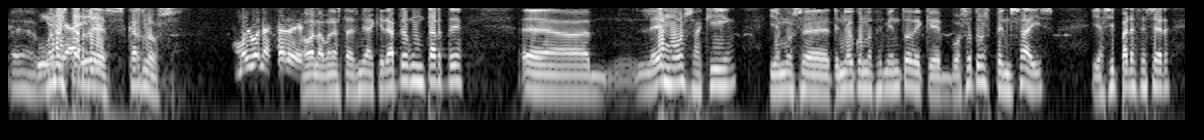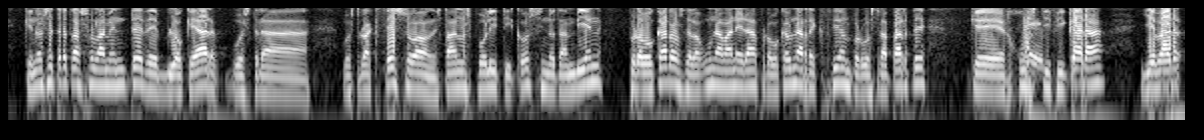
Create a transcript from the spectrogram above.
Eh, buenas tardes Carlos. Muy buenas tardes. Hola buenas tardes. Mira quería preguntarte eh, leemos aquí y hemos eh, tenido conocimiento de que vosotros pensáis, y así parece ser, que no se trata solamente de bloquear vuestra, vuestro acceso a donde estaban los políticos, sino también provocaros de alguna manera, provocar una reacción por vuestra parte que justificara llevar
